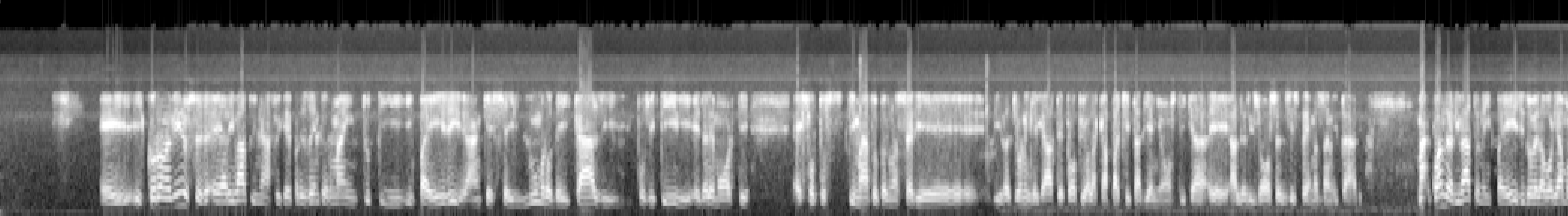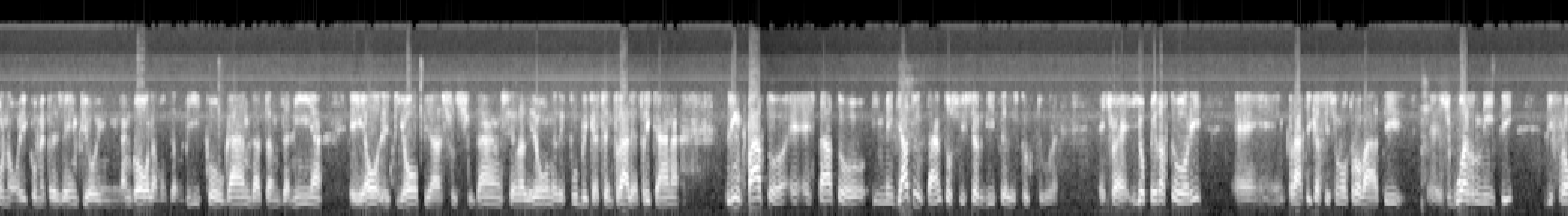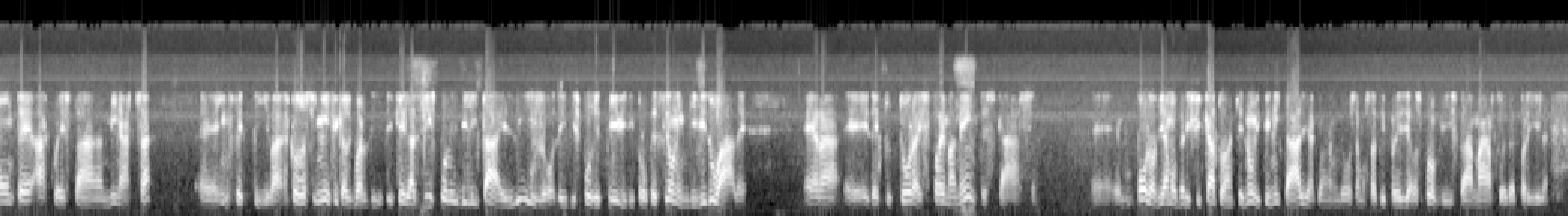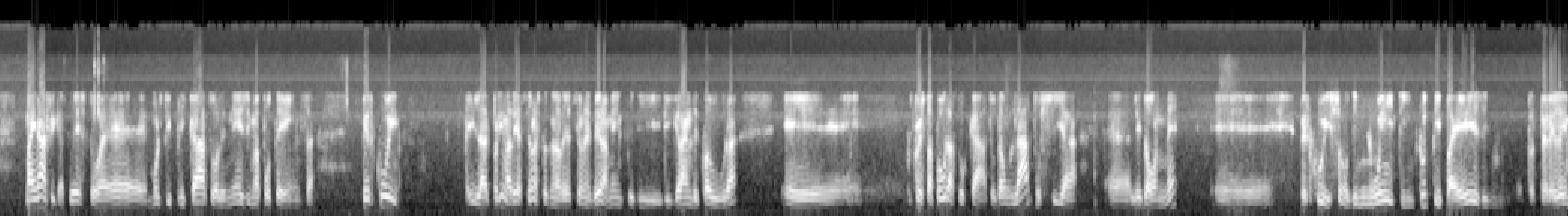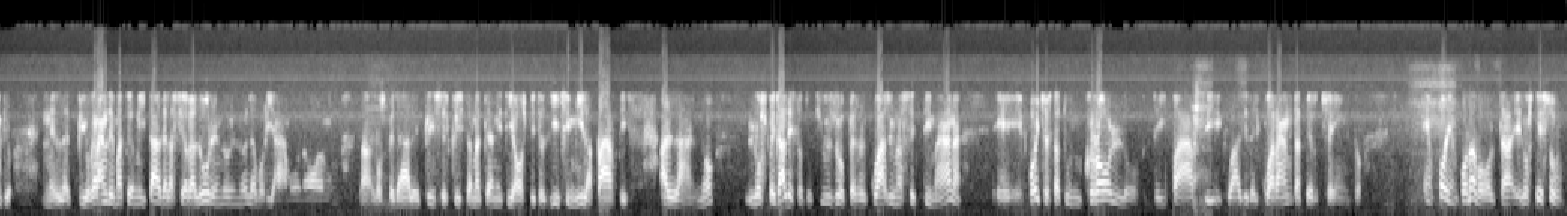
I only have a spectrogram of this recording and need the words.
il coronavirus è arrivato in Africa, è presente ormai in tutti i paesi, anche se il numero dei casi positivi e delle morti è sottostimato per una serie di ragioni legate proprio alla capacità diagnostica e alle risorse del sistema sanitario. Ma quando è arrivato nei paesi dove lavoriamo noi, come per esempio in Angola, Mozambico, Uganda, Tanzania, Etiopia, Sud Sudan, Sierra Leone, Repubblica Centrale Africana, l'impatto è, stato immediato intanto sui servizi e le strutture, e cioè gli operatori eh, in pratica si sono trovati eh, sguarniti di fronte a questa minaccia eh, infettiva. Cosa significa sguarditi? Che la disponibilità e l'uso dei dispositivi di protezione individuale era eh, ed è tuttora estremamente scarsa. Eh, un po' lo abbiamo verificato anche noi qui in Italia quando siamo stati presi alla sprovvista a marzo ed aprile. Ma in Africa questo è moltiplicato all'ennesima potenza, per cui la prima reazione è stata una reazione veramente di, di grande paura e, questa paura ha toccato da un lato sia eh, le donne, eh, per cui sono diminuiti in tutti i paesi, per esempio nella più grande maternità della Sierra Leone noi, noi lavoriamo, no? l'ospedale Princess Christian Maternity Hospital, 10.000 parti all'anno, l'ospedale è stato chiuso per quasi una settimana e poi c'è stato un crollo dei parti quasi del 40%. E un po' un po' alla volta e lo stesso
